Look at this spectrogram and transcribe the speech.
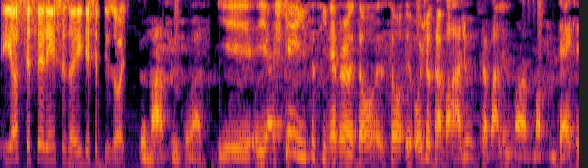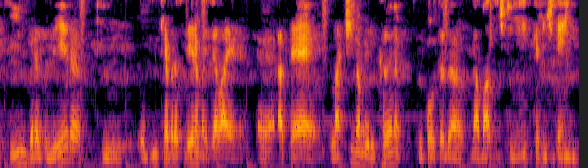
e as referências aí desse episódio. Muito massa, muito massa. E, e acho que é isso, assim, né, Bruno? Então, eu sou, hoje eu trabalho, trabalho numa fintech aqui brasileira, que eu brinco que é brasileira, mas ela é, é até latino-americana por conta da, da base de clientes que a gente tem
